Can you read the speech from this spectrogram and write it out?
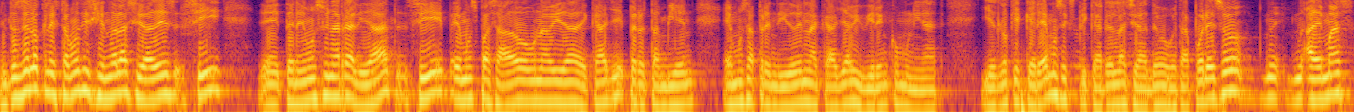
Entonces lo que le estamos diciendo a la ciudad es, sí, eh, tenemos una realidad, sí, hemos pasado una vida de calle, pero también hemos aprendido en la calle a vivir en comunidad. Y es lo que queremos explicarle a la ciudad de Bogotá. Por eso, además,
